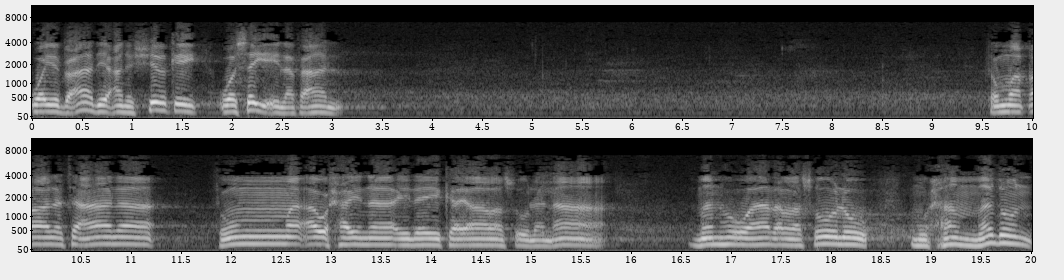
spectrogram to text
وإبعاد عن الشرك وسيء الأفعال. ثم قال تعالى ثم أوحينا إليك يا رسولنا. من هو هذا الرسول؟ محمد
